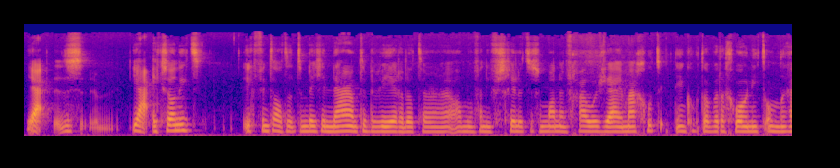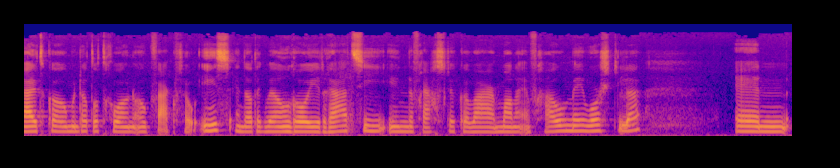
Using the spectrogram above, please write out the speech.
ja, dus ja, ik zal niet ik vind het altijd een beetje naar om te beweren dat er allemaal van die verschillen tussen man en vrouwen zijn. Maar goed, ik denk ook dat we er gewoon niet onderuit komen dat dat gewoon ook vaak zo is. En dat ik wel een rode draad zie in de vraagstukken waar mannen en vrouwen mee worstelen. En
